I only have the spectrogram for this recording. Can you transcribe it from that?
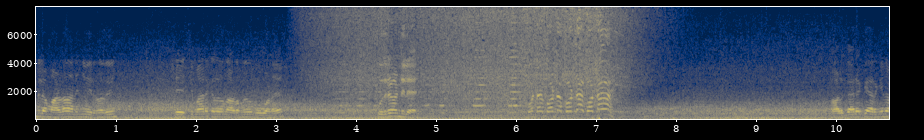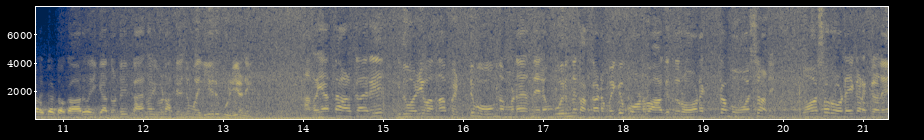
കണ്ടില്ല മഴ നനഞ്ഞു വരുന്നത്. ചേച്ചിമാരൊക്കെ നടന്നു പോവാണ്. കുതിര കണ്ടില്ലേ ആൾക്കാരൊക്കെ ഇറങ്ങി നടക്കുക കേട്ടോ. കാറ് വലിക്കാത്തോണ്ട്. കാരണം ഇവിടെ അത്യാവശ്യം വലിയൊരു കുഴിയാണ്. അറിയാത്ത ആൾക്കാര് ഇതുവഴി വന്നാൽ പെട്ടുപോകും നമ്മുടെ നിലമ്പൂരിൽ നിന്ന് കക്കാടമ്പയ്ക്ക് പോണ ഭാഗത്ത് റോഡൊക്കെ മോശമാണ്. മോശം റോഡേ കിടക്കാണ്.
